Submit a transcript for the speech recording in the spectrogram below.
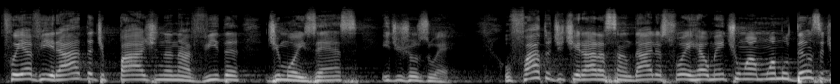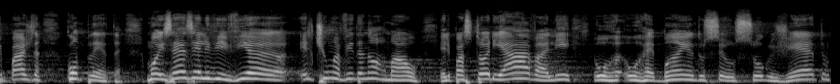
foi a virada de página na vida de Moisés e de Josué. O fato de tirar as sandálias foi realmente uma, uma, mudança de página completa. Moisés ele vivia, ele tinha uma vida normal. Ele pastoreava ali o, o rebanho do seu sogro Jetro,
